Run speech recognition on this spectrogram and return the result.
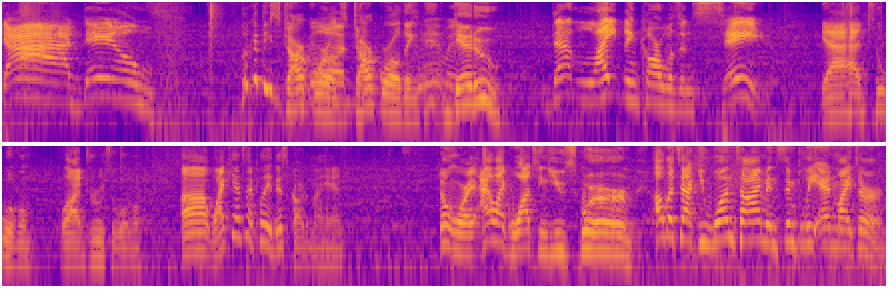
God damn! Look at these Dark God Worlds. Dark Worlding. Deru. That lightning car was insane. Yeah, I had two of them. Well, I drew two of them. Uh, why can't I play this card in my hand? Don't worry, I like watching you squirm. I'll attack you one time and simply end my turn.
